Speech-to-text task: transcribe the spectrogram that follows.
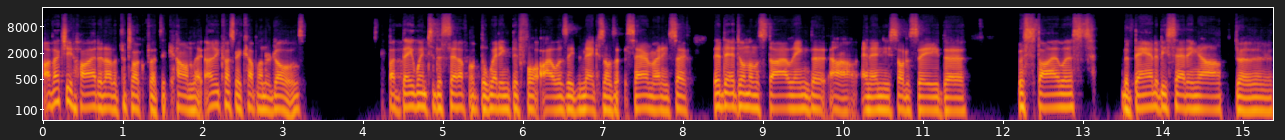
I've actually hired another photographer to come. Like only cost me a couple hundred dollars. But they went to the setup of the wedding before I was even there because I was at the ceremony. So they're there doing all the styling, the uh, and then you sort of see the the stylist the band to be setting up, the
